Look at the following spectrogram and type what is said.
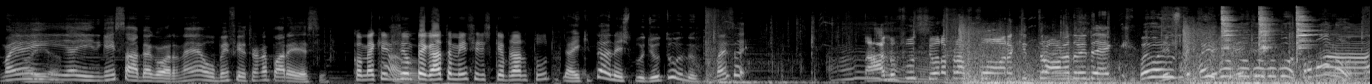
Mas aí, Aí, aí, ninguém sabe agora, né? O benfeitor não aparece. Como é que eles Ah, iam pegar também se eles quebraram tudo? Aí que tá, né? Explodiu tudo. Mas aí. Ah, não funciona pra fora, que droga, Drodeck. Vai, vai, Deixa- vai, boa, boa, boa, boa, boa. Tomando! Ah,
